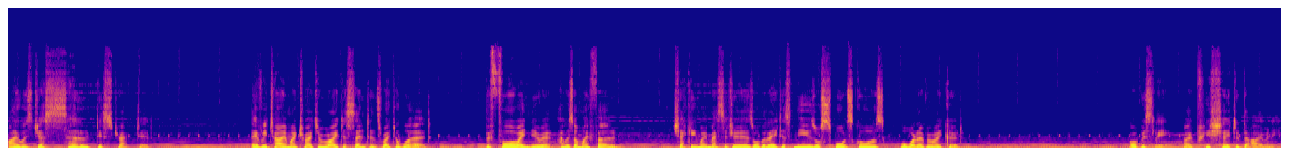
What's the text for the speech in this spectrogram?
I was just so distracted. Every time I tried to write a sentence, write a word, before I knew it, I was on my phone, checking my messages or the latest news or sports scores or whatever I could. Obviously, I appreciated the irony.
